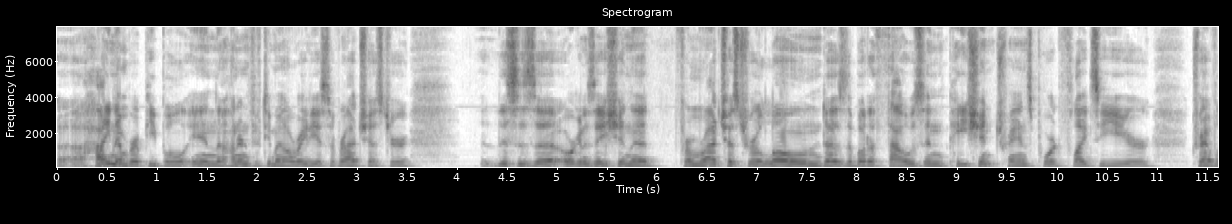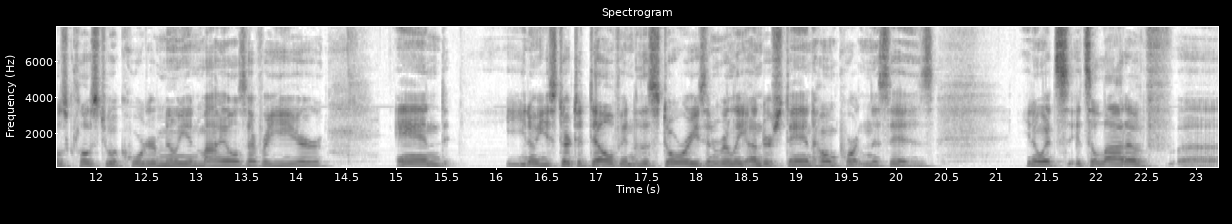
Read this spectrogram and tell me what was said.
uh, a high number of people in the 150 mile radius of Rochester this is an organization that from Rochester alone does about a thousand patient transport flights a year, travels close to a quarter million miles every year. And you know, you start to delve into the stories and really understand how important this is. You know, it's it's a lot of uh,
